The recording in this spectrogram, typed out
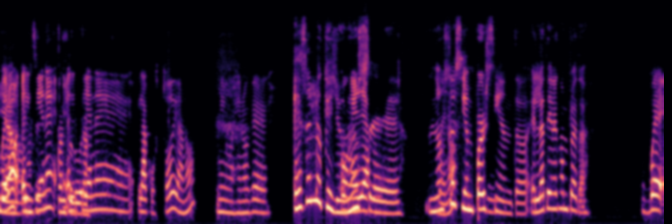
bueno, él, tiene, él tiene la custodia, ¿no? Me imagino que. Eso es lo que yo no sé. No sé 100%. ¿Él la tiene completa? Pues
